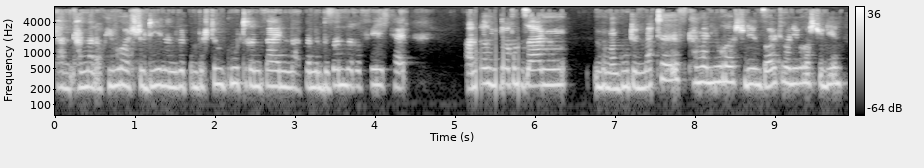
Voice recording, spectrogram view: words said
dann kann man auch Jura studieren, dann wird man bestimmt gut drin sein, dann hat man eine besondere Fähigkeit. Andere wiederum sagen, wenn man gut in Mathe ist, kann man Jura studieren, sollte man Jura studieren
